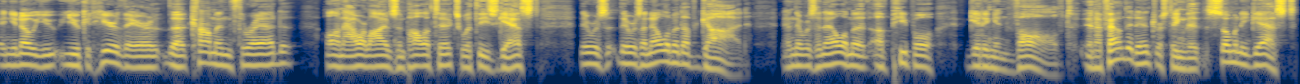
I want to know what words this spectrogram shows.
And you know, you you could hear there the common thread on our lives in politics with these guests. There was there was an element of God and there was an element of people getting involved. And I found it interesting that so many guests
